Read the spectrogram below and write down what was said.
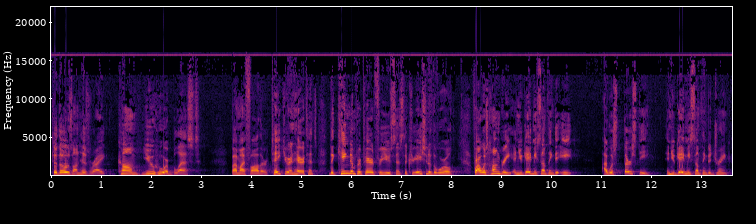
to those on his right, Come, you who are blessed by my Father. Take your inheritance, the kingdom prepared for you since the creation of the world. For I was hungry, and you gave me something to eat. I was thirsty, and you gave me something to drink.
